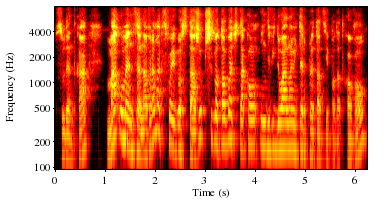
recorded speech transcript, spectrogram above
studentka, ma u Mencena w ramach swojego stażu przygotować taką indywidualną interpretację podatkową.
